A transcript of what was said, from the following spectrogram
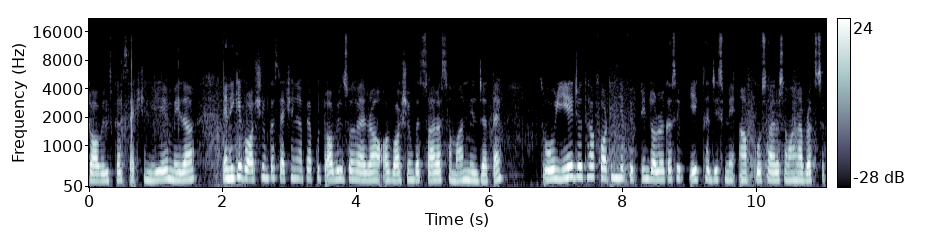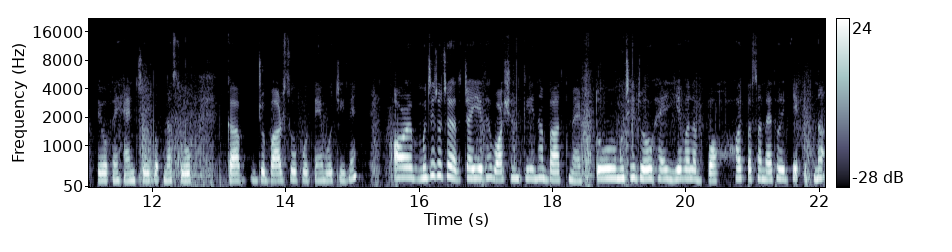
टॉवल्स का सेक्शन ये मेरा यानी कि वॉशरूम का सेक्शन यहाँ पे आपको टॉवल्स वगैरह और वॉशरूम का सारा सामान मिल जाता है। तो ये जो था फोर्टीन या फिफ्टीन डॉलर का सिर्फ़ एक था जिसमें आपको सारा सामान आप रख सकते हो अपने हैंड सोप अपना सोप का जो बार सोप होते हैं वो चीज़ें। और मुझे जो चाहिए था वॉशरूम के लिए ना बाथ मैट तो मुझे जो है ये वाला बहुत पसंद आया था और ये इतना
